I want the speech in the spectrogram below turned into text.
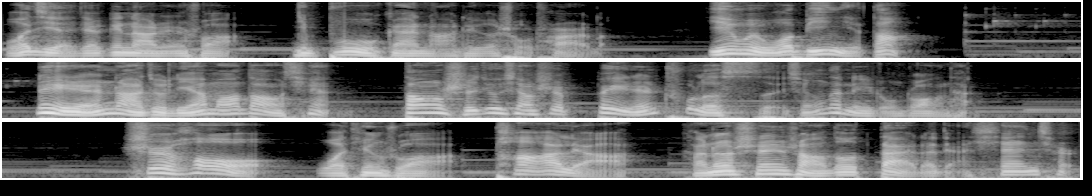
我姐姐跟那人说：“你不该拿这个手串的，因为我比你大。”那人呢就连忙道歉，当时就像是被人处了死刑的那种状态。事后我听说啊，他俩可能身上都带着点仙气儿。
